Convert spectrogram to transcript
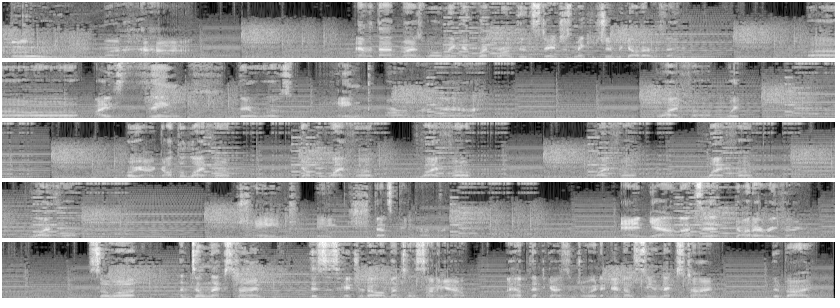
Boom! And with that, might as well make a quick run through the stages, making sure we got everything. Uh, I think there was pink armor there. Life up. Wait. Oh yeah, I got the life up. Got the life up. Life up. Life up. Life up. Life up. Change H. That's pink armor. And yeah, that's it. Got everything. So, uh, until next time, this is Hatred Elemental signing out. I hope that you guys enjoyed, and I'll see you next time. Goodbye.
